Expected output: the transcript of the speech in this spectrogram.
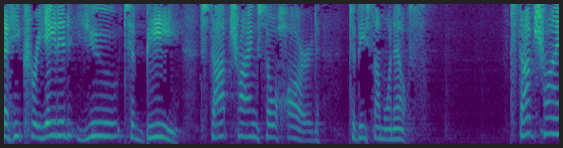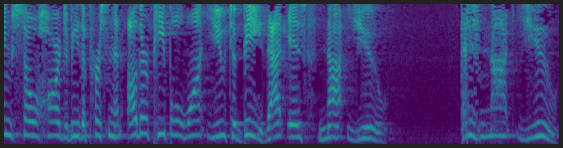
that He created you to be. Stop trying so hard to be someone else. Stop trying so hard to be the person that other people want you to be. That is not you. That is not you.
